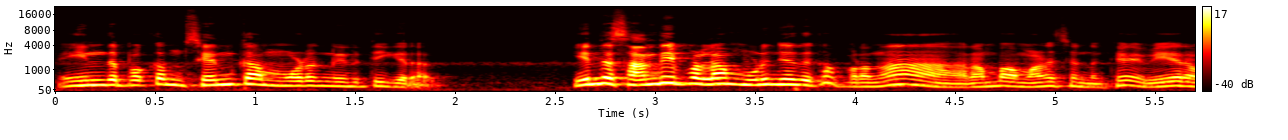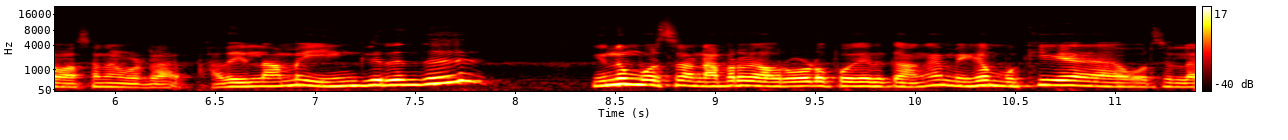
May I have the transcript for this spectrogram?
இந்த பக்கம் சென்காமோட நிறுத்திக்கிறார். இந்த சந்திப்பெல்லாம் முடிஞ்சதுக்கப்புறம் தான் ரொம்ப மனுஷனுக்கு வீர வசனம் விடுறார். அது இல்லாமல் இங்கிருந்து இன்னும் ஒரு சில நபர்கள் அவரோடு போயிருக்காங்க. மிக முக்கிய ஒரு சில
